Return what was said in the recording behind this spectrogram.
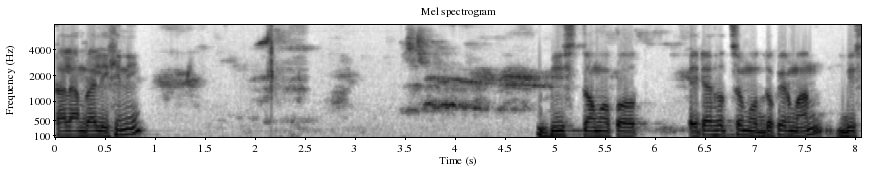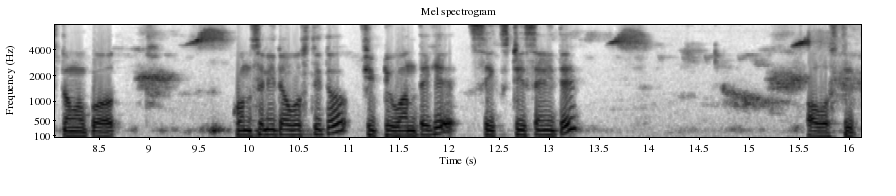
তাহলে আমরা লিখে নিই। বিশতম পদ। এটা হচ্ছে মধ্যকের মান। বিশতম পদ। কোন শ্রেণীতে অবস্থিত? ফিফটি ওয়ান থেকে সিক্সটি শ্রেণীতে অবস্থিত।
